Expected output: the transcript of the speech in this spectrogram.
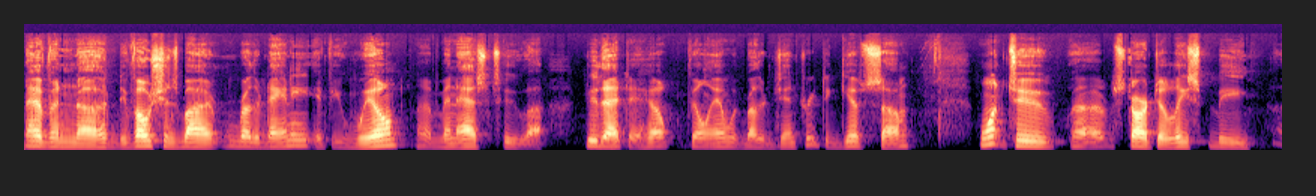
having uh, devotions by Brother Danny, if you will. I've been asked to uh, do that to help fill in with Brother Gentry to give some. Want to uh, start to at least be, I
